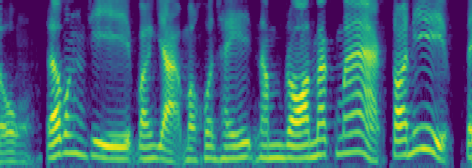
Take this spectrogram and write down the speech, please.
ลง แล้วบางทีบางอย่างบางคนใช้น้ำร้อนมากๆ ตอนที่ไป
